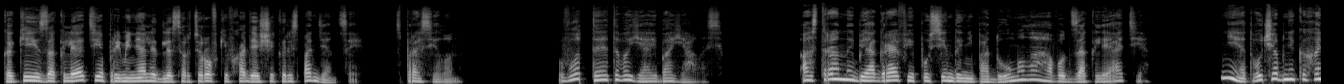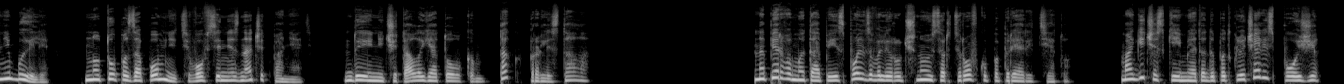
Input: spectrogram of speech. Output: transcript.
«Какие заклятия применяли для сортировки входящей корреспонденции?» — спросил он. Вот этого я и боялась. О странной биографии Пусинды не подумала, а вот заклятия... Нет, в учебниках они были, но тупо запомнить вовсе не значит понять. Да и не читала я толком, так пролистала. На первом этапе использовали ручную сортировку по приоритету. Магические методы подключались позже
